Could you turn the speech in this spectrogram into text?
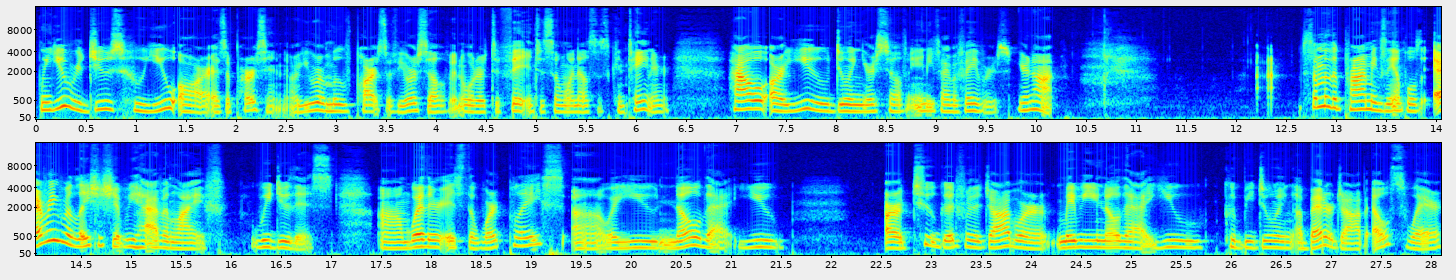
when you reduce who you are as a person or you remove parts of yourself in order to fit into someone else's container, how are you doing yourself any type of favors? You're not. Some of the prime examples every relationship we have in life, we do this. Um, whether it's the workplace, uh, where you know that you are too good for the job, or maybe you know that you could be doing a better job elsewhere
